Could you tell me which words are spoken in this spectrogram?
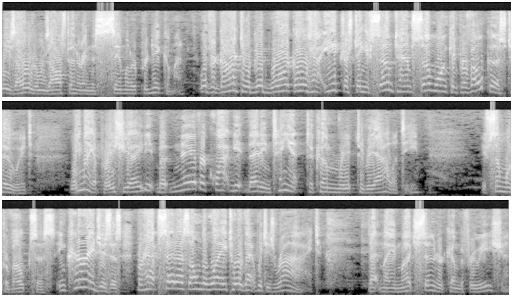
We as older ones often are in a similar predicament. With regard to a good work, oh, how interesting if sometimes someone can provoke us to it. We may appreciate it, but never quite get that intent to come re- to reality. If someone provokes us, encourages us, perhaps set us on the way toward that which is right, that may much sooner come to fruition.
